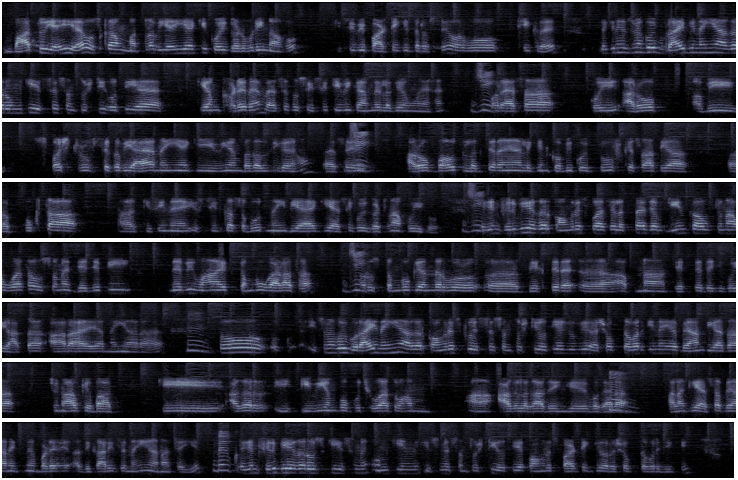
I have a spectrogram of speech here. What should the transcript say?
बात तो यही है, उसका मतलब यही है कि कोई गड़बड़ी ना हो किसी भी पार्टी की तरफ़ से और वो ठीक रहे। लेकिन इसमें कोई बुराई भी नहीं है, अगर उनकी इससे संतुष्टि होती है कि हम खड़े रहें वैसे तो सीसीटीवी कैमरे लगे हुए हैं। और ऐसा कोई आरोप अभी स्पष्ट रूप से कभी आया नहीं है कि ईवीएम बदल दी गए हों। ऐसे आरोप बहुत लगते रहे हैं लेकिन कभी कोई प्रूफ के साथ या पुख्ता किसी ने इस चीज़ का सबूत नहीं दिया है कि ऐसी कोई घटना हुई हो। लेकिन फिर भी अगर कांग्रेस को ऐसे लगता है जब जींद का उपचुनाव हुआ था उस समय जेजेपी ने भी वहाँ एक तंबू गाड़ा था और उस तंबू के अंदर वो देखते रह, अपना देखते थे कि कोई आता आ रहा है या नहीं आ रहा है। हम्म। तो इसमें कोई बुराई नहीं है। अगर कांग्रेस को इससे संतुष्टि होती है क्योंकि अशोक तंवर जी ने यह बयान दिया था चुनाव के बाद कि अगर ईवीएम को कुछ हुआ तो हम आग लगा देंगे वगैरह। हम्म। हालाँकि ऐसा बयान इतने बड़े अधिकारी से नहीं आना चाहिए। लेकिन फिर भी अगर उसकी इसमें उनकी इसमें संतुष्टि होती है कांग्रेस पार्टी की और अशोक तंवर जी की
